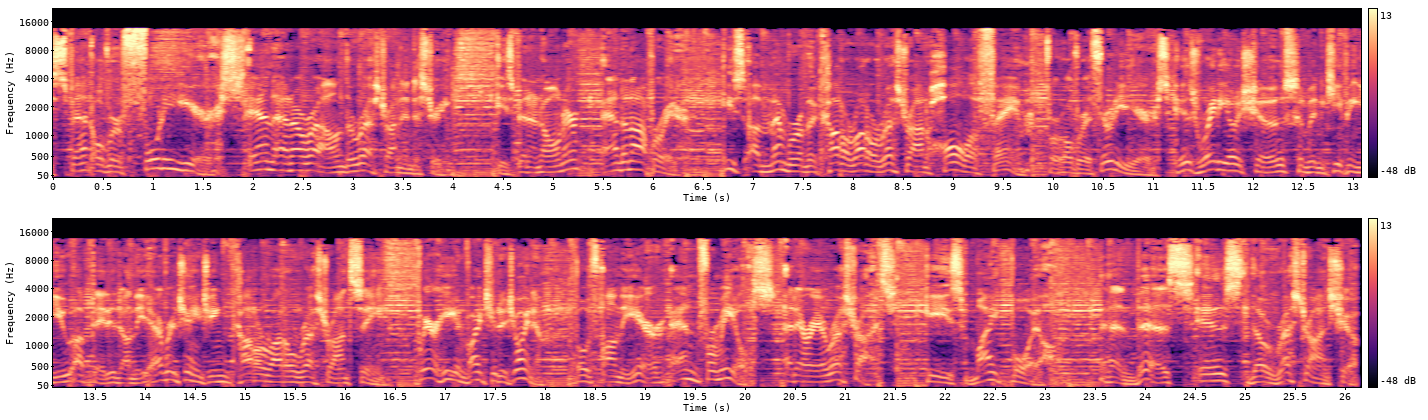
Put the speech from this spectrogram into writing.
He spent over 40 years in and around the restaurant industry. He's been an owner and an operator. He's a member of the Colorado Restaurant Hall of Fame. For over 30 years, his radio shows have been keeping you updated on the ever changing Colorado restaurant scene, where he invites you to join him, both on the air and for meals at area restaurants. He's Mike Boyle, and this is The Restaurant Show.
